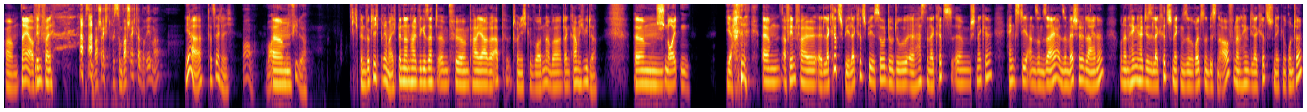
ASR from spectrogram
Ähm, naja, auf jeden Fall. Bist du ein waschechter, bist du ein waschechter Bremer? Ja, tatsächlich. Oh, wow, Ähm, viele. Ich bin wirklich Bremer. Ich bin dann halt, wie gesagt, ähm, für ein paar Jahre abtrünnig geworden, aber dann kam ich wieder. Ähm, Schneuten. Ja, ähm, auf jeden Fall äh, Lakritzspiel. Lakritzspiel ist so, du, du äh, hast eine Lakritzschnecke, hängst die an so ein Seil, an so eine Wäscheleine und dann hängen halt diese Lakritzschnecken so, rollst du ein bisschen auf und dann hängen die Lakritzschnecken runter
